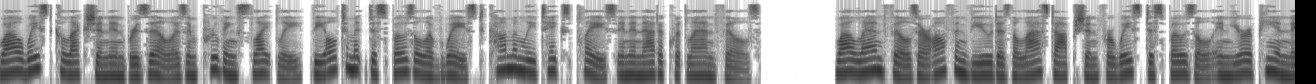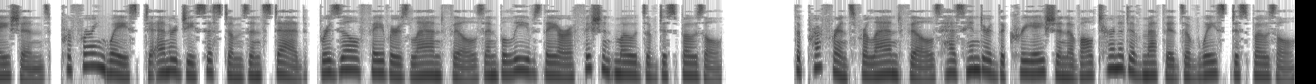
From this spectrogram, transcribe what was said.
While waste collection in Brazil is improving slightly, the ultimate disposal of waste commonly takes place in inadequate landfills. While landfills are often viewed as the last option for waste disposal in European nations, preferring waste-to-energy systems instead, Brazil favors landfills and believes they are efficient modes of disposal. The preference for landfills has hindered the creation of alternative methods of waste disposal.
